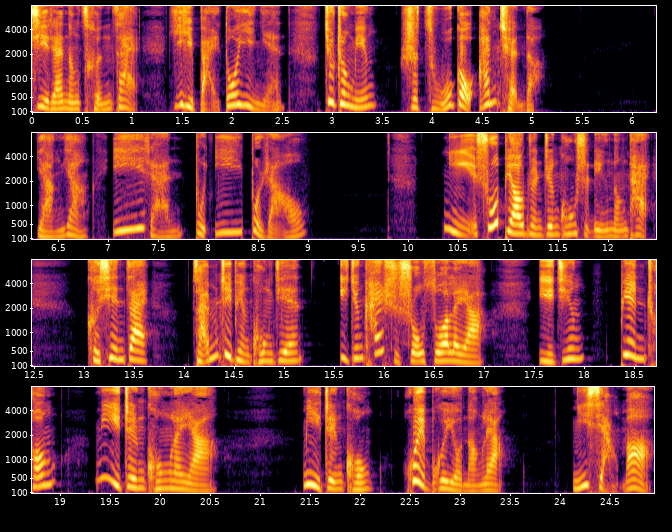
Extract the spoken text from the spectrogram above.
既然能存在一百多亿年，就证明是足够安全的。洋洋依然不依不饶。你说标准真空是零能态，可现在咱们这片空间。已经开始收缩了呀，已经变成密真空了呀。密真空会不会有能量？你想嘛，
